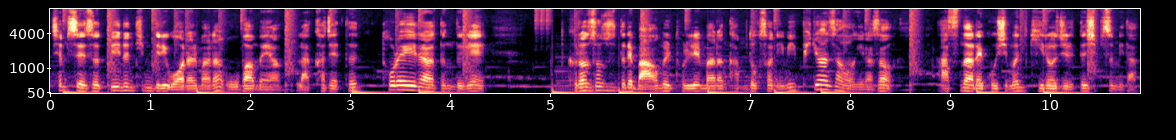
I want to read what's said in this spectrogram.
챔스에서 뛰는 팀들이 원할 만한 오바메양, 라카제트, 토레이라 등등의 그런 선수들의 마음을 돌릴 만한 감독 선임이 필요한 상황이라서 아스날의 고심은 길어질 듯 싶습니다.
